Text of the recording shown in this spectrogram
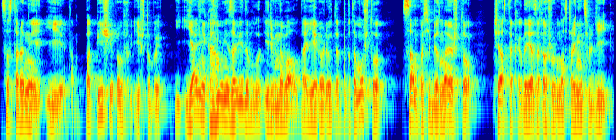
со стороны и там, подписчиков, и чтобы я никому не завидовал и ревновал. Да? Я говорю это потому, что сам по себе знаю, что часто, когда я захожу на страницу людей,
